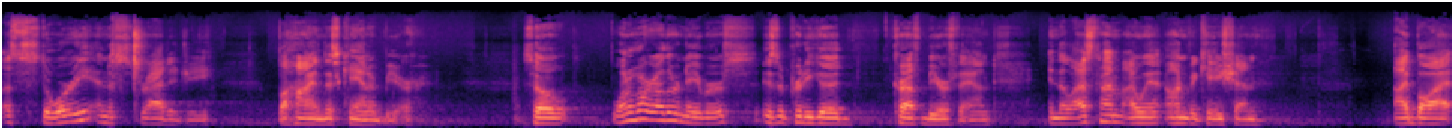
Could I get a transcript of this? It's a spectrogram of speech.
a story and a strategy behind this can of beer. So, one of our other neighbors is a pretty good craft beer fan. And the last time I went on vacation, I bought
